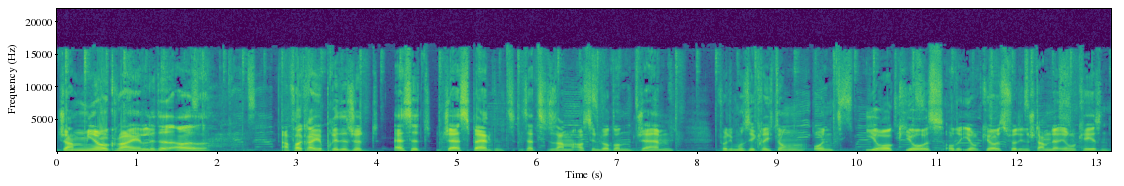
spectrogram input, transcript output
Jamiroquai, Little L. Erfolgreiche britische Acid Jazz Band setzt sich zusammen aus den Wörtern Jam für die Musikrichtung und Iroquois oder Iroquois für den Stamm der Irokesen.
